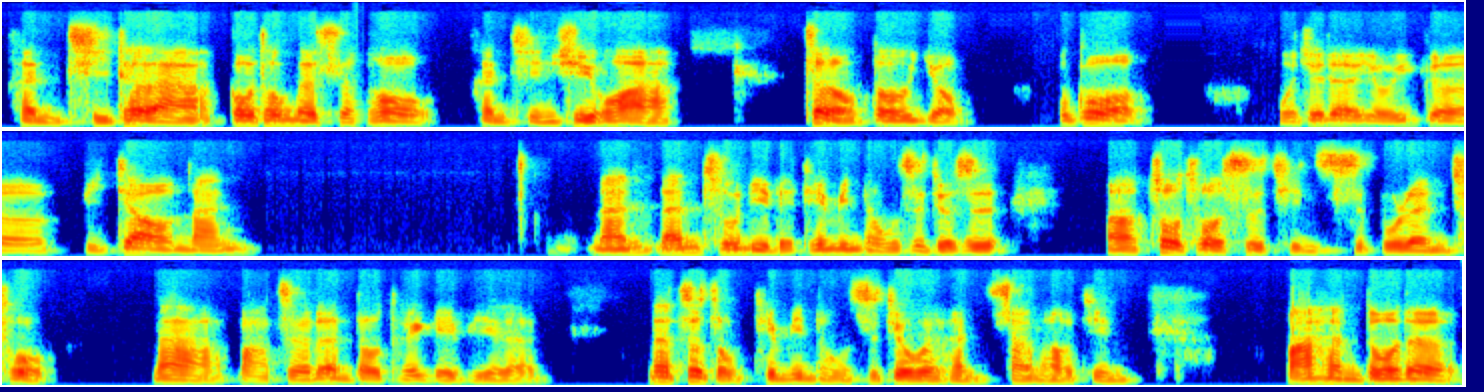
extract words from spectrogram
很奇特啊，沟通的时候很情绪化啊，这种都有。不过，我觉得有一个比较难难难处理的天命同事，就是啊做错事情死不认错，那把责任都推给别人，那这种天命同事就会很伤脑筋，把很多的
